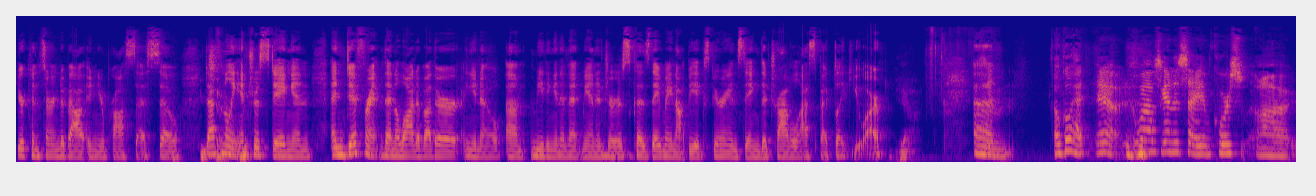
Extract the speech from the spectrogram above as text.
you're concerned about in your process. So exactly. definitely interesting and and different than a lot of other you know um, meeting and event managers because they may not be experiencing the travel aspect like you are. Yeah. Um, oh, go ahead. Yeah. Well, I was going to say, of course, uh,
